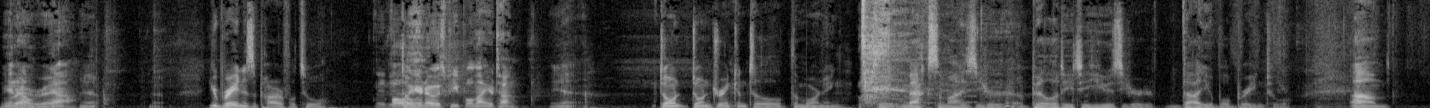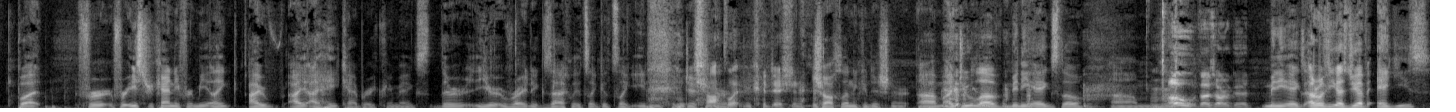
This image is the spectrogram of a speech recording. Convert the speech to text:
You Right, know, right, yeah. yeah, yeah. Your brain is a powerful tool. It Follow is. your nose, people, not your tongue. Yeah. Don't don't drink until the morning to maximize your ability to use your valuable brain tool. Um, but for for Easter candy for me, I think I I, I hate Cadbury cream eggs. They're you're right exactly. It's like it's like eating conditioner, Chocolate and conditioner. chocolate and conditioner. Um, I do love mini eggs though. Um, Oh, those are good. mini eggs. I don't know if you guys do you have eggies.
